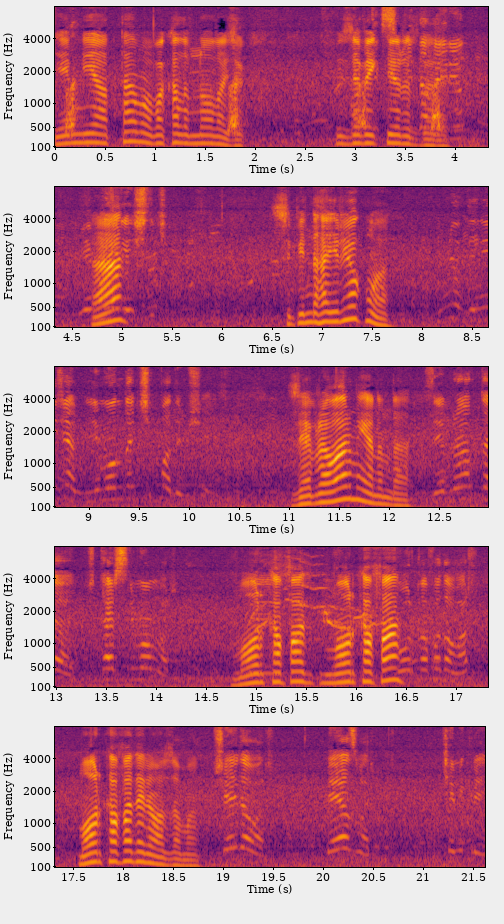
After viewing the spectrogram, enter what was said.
yemliğe attı ama bakalım ne olacak. Biz de bekliyoruz böyle. Ha? Geçtik. Spinde hayır yok mu? Bilmiyorum deneyeceğim. Limonda çıkmadı bir şey. Zebra var mı yanında? Zebra yok da ters limon var. Mor kafa, mor kafa, Mor kafa da var. mor kafa dene o zaman. Şey de var. Beyaz var. Kemik rengi.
